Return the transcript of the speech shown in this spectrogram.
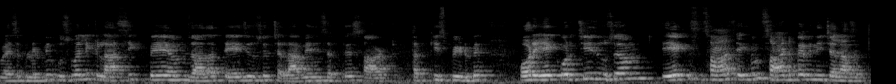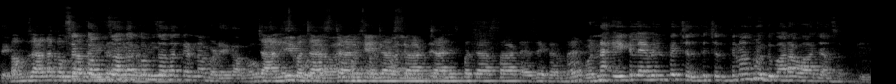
वैसे बुलेट नहीं उस वाली क्लासिक पे हम ज़्यादा तेज उसे चला भी नहीं सकते साठ तक की स्पीड पे। और एक और चीज़ उसे हम एक सांस एकदम साठ पे भी नहीं चला सकते। कम ज़्यादा कम ज़्यादा कम ज़्यादा कम ज़्यादा करना पड़ेगा चालीस पचास चालीस पचास साठ चालीस पचास साठ ऐसे करना है। वरना एक लेवल पे चलते चलते ना उसमें दोबारा आवाज़ आ सकती है।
